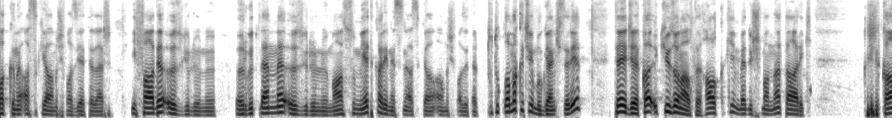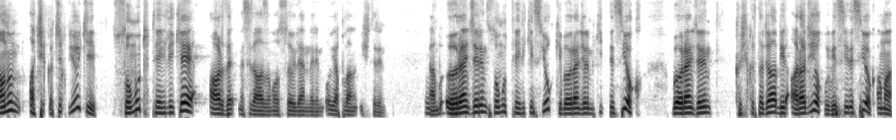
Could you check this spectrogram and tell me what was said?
hakkını askıya almış vaziyetteler. İfade özgürlüğünü, örgütlenme özgürlüğünü, masumiyet karinesini askıya almış vaziyetteler. Tutuklamak için bu gençleri TCK 216 halkı kim ve düşmanlar tahrik. İşte kanun açık açık diyor ki somut tehlike arz etmesi lazım o söylemlerin, o yapılan işlerin. Yani bu öğrencilerin somut tehlikesi yok ki, bu öğrencilerin bir kitlesi yok. Bu öğrencilerin kışkırtacağı bir aracı yok, bir vesilesi yok ama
